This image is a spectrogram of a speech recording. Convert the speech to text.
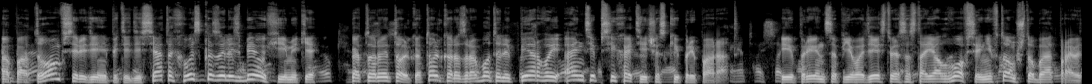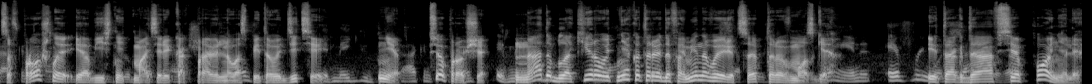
А потом, в середине 50-х, высказались биохимики, которые только-только разработали первый антипсихотический препарат. И принцип его действия состоял вовсе не в том, чтобы отправиться в прошлое и объяснить матери, как правильно воспитывать детей. Нет, все проще. Надо блокировать некоторые дофаминовые рецепторы в мозге. И тогда все поняли.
